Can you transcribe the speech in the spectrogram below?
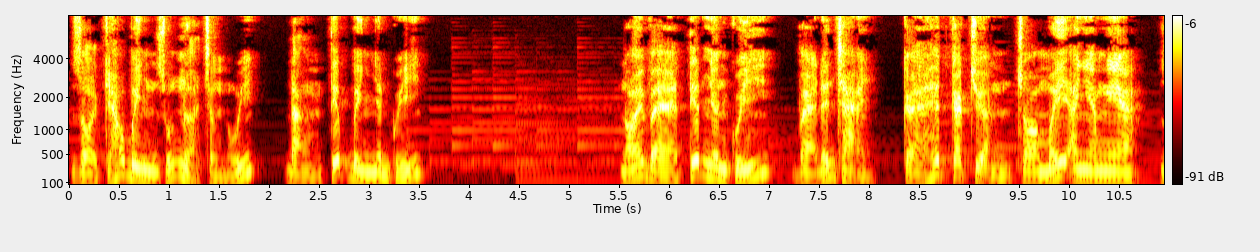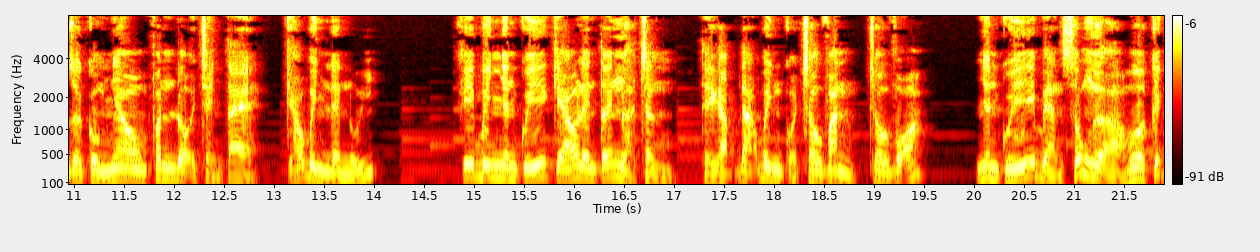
rồi kéo binh xuống nửa chừng núi, đặng tiếp binh nhân quý. Nói về tiết nhân quý, về đến trại, kể hết các chuyện cho mấy anh em nghe, rồi cùng nhau phân đội chỉnh tề, kéo binh lên núi. Khi binh nhân quý kéo lên tới nửa chừng, thì gặp đạo binh của châu văn, châu võ. Nhân quý bèn sốc ngựa hua kích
